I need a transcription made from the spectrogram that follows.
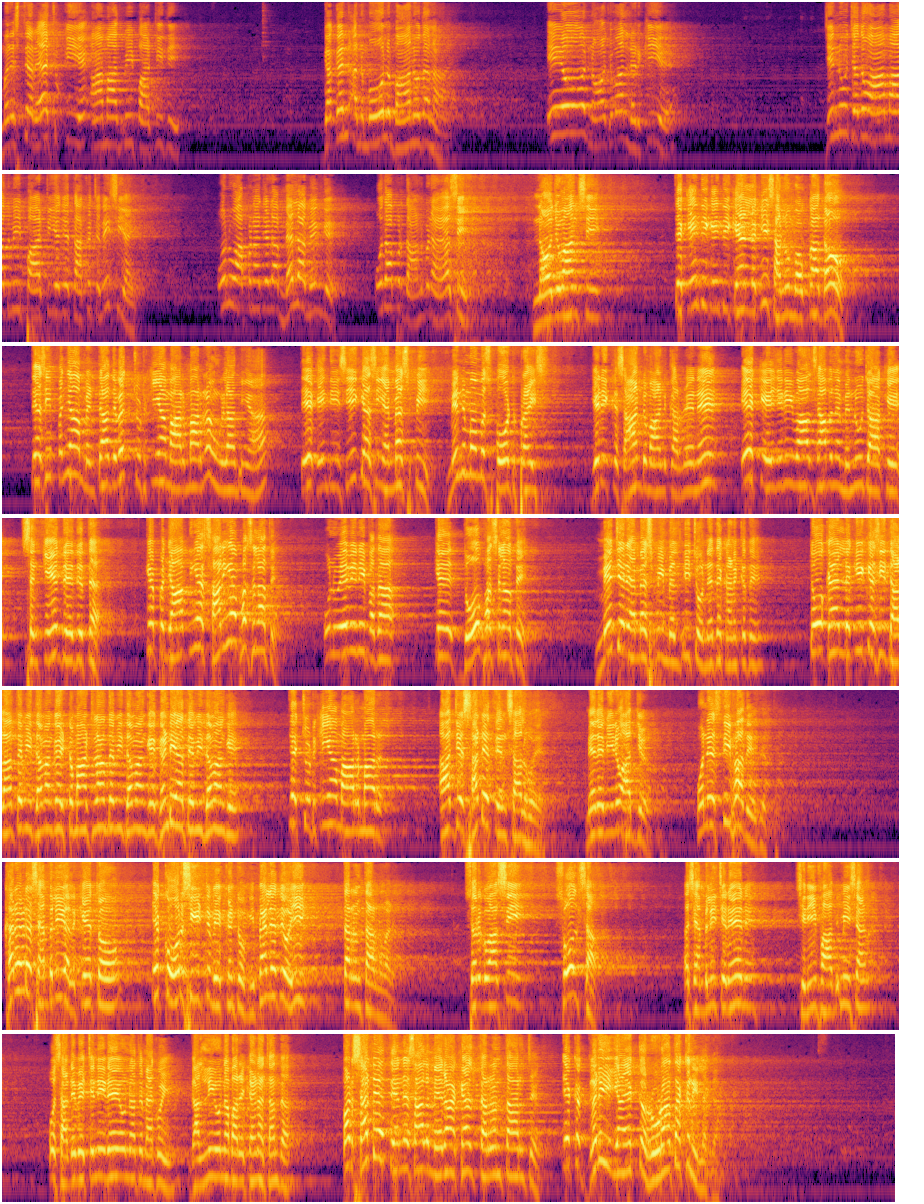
ਮਿਨਿਸਟਰ ਰਹਿ ਚੁੱਕੀ ਹੈ ਆਮ ਆਦਮੀ ਪਾਰਟੀ ਦੀ। ਗਗਨ ਅਨਮੋਲ ਮਾਨ ਉਹਦਾ ਨਾਮ ਹੈ। ਇਹ ਉਹ ਨੌਜਵਾਨ ਲੜਕੀ ਹੈ ਜਿਹਨੂੰ ਜਦੋਂ ਆਮ ਆਦਮੀ ਪਾਰਟੀ ਅਜੇ ਤੱਕ ਚ ਨਹੀਂ ਸੀ ਆਈ, ਉਹਨੂੰ ਆਪਣਾ ਜਿਹੜਾ ਮਹਿਲਾ ਵਿੰਗ ਉਹਦਾ ਪ੍ਰਧਾਨ ਬਣਾਇਆ ਸੀ। ਨੌਜਵਾਨ ਸੀ ਤੇ ਕਹਿੰਦੀ ਕਹਿੰਦੀ ਕਹਿਣ ਲੱਗੀ, ਸਾਨੂੰ ਮੌਕਾ ਦਿਓ। ਤੇ ਅਸੀਂ 50 ਮਿੰਟਾਂ ਦੇ ਵਿੱਚ ਚੁਟਕੀਆਂ ਮਾਰ-ਮਾਰ ਨਾ ਉਂਗਲਾਂ ਦੀਆਂ ਤੇ ਇਹ ਕਹਿੰਦੀ ਸੀ ਕਿ ਅਸੀਂ ਐਮਐਸਪੀ ਮਿਨੀਮਮ ਸਪੋਰਟ ਪ੍ਰਾਈਸ ਜਿਹੜੀ ਕਿਸਾਨ ਡਿਮਾਂਡ ਕਰ ਰਹੇ ਨੇ, ਇਹ ਕੇਜਰੀਵਾਲ ਸਾਹਿਬ ਨੇ ਮੈਨੂੰ ਜਾ ਕੇ ਸੰਕੇਤ ਦੇ ਦਿੱਤਾ ਕਿ ਪੰਜਾਬ ਦੀਆਂ ਸਾਰੀਆਂ ਫਸਲਾਂ ਤੇ, ਉਹਨੂੰ ਇਹ ਵੀ ਨਹੀਂ ਪਤਾ ਕਿ ਦੋ ਫਸਲਾਂ ਤੇ ਮੇਜਰ ਐਮਐਸਪੀ ਮਿਲਦੀ ਝੋਨੇ ਤੇ ਕਣਕ ਤੇ। ਤੇ ਉਹ ਕਹਿਣ ਲੱਗੀ ਕਿ ਅਸੀਂ ਦਾਲਾਂ ਤੇ ਵੀ ਦਵਾਂਗੇ, ਟਮਾਟਰਾਂ ਤੇ ਵੀ ਦਵਾਂਗੇ, ਗੰਢਿਆਂ ਤੇ ਵੀ ਦਵਾਂਗੇ ਤੇ ਚੁਟਕੀਆਂ ਮਾਰ-ਮਾਰ ਅੱਜ 3.5 ਸਾਲ ਹੋਏ। ਮੇਰੇ ਵੀਰੋ, ਅੱਜ ਉਹਨੇ ਅਸਤੀਫਾ ਦੇ ਦਿੱਤਾ। ਖਰੜ ਅਸੈਂਬਲੀ ਹਲਕੇ ਤੋਂ ਇੱਕ ਹੋਰ ਸੀਟ ਵੇਕੰਟ ਹੋ ਗਈ। ਪਹਿਲੇ ਤੇ ਹੋਈ ਤਰਨਤਾਰਨ ਵਾਲੇ। ਸਰਗਵਾਸੀ ਸੋਲ ਸਾਹਿਬ ਅਸੈਂਬਲੀ 'ਚ ਰਹੇ ਨੇ, ਸ਼ਰੀਫ ਆਦਮੀ ਸਨ। ਉਹ ਸਾਡੇ ਵਿੱਚ ਨਹੀਂ ਰਹੇ, ਉਹਨਾਂ ਤੇ ਮੈਂ ਕੋਈ ਗੱਲ ਨਹੀਂ ਉਹਨਾਂ ਬਾਰੇ ਕਹਿਣਾ ਚਾਹੁੰਦਾ। ਪਰ ਸਾਢੇ ਤਿੰਨ ਸਾਲ ਮੇਰਾ ਖਿਆਲ ਤਰਨਤਾਰਨ 'ਚ ਇੱਕ ਗਲੀ ਜਾਂ ਇੱਕ ਰੋੜਾ ਤੱਕ ਨਹੀਂ ਲੱਗਾ।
